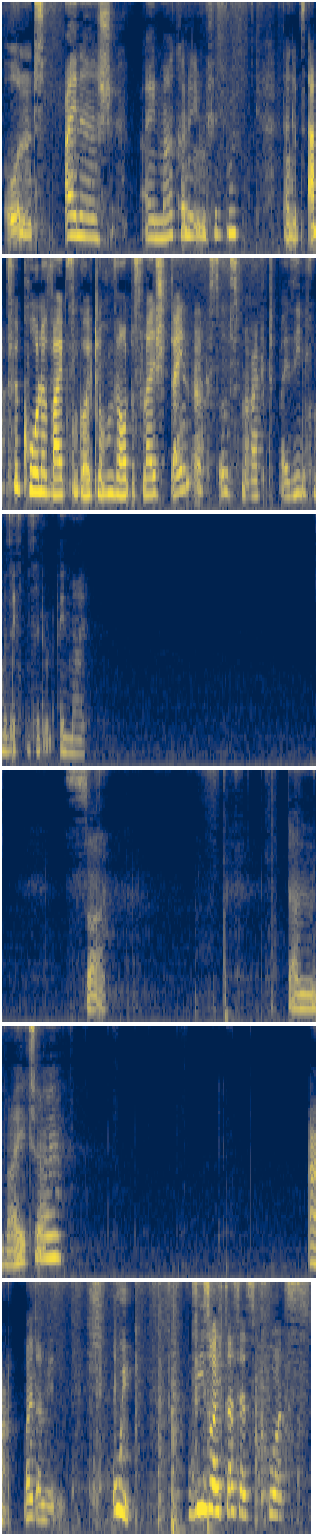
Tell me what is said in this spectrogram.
Und eine, ein Marker kann ihn finden. Dann gibt es Apfel, Kohle, Weizen, Goldklumpen, verrottes Fleisch, Steinachs und Smaragd bei 7,6% und einmal. So. Dann weiter. Ah, Waldanwesen. Ui. Wie soll ich das jetzt kurz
